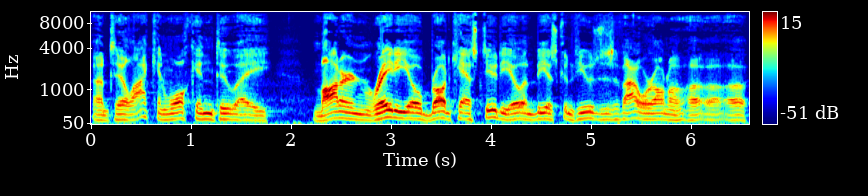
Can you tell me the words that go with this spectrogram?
until I can walk into a modern radio broadcast studio and be as confused as if I were on a, a, a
